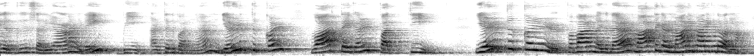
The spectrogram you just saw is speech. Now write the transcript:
இதற்கு சரியான விடை பி அடுத்தது பாருங்க. எழுத்துக்கள் வார்த்தைகள் பத்தி. எழுத்துக்கள் இப்போ பாருங்க இதில் வார்த்தைகள் மாறி மாறி கூட வரலாம்.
